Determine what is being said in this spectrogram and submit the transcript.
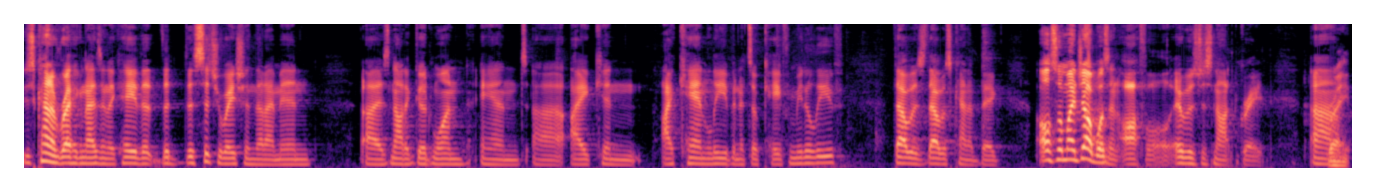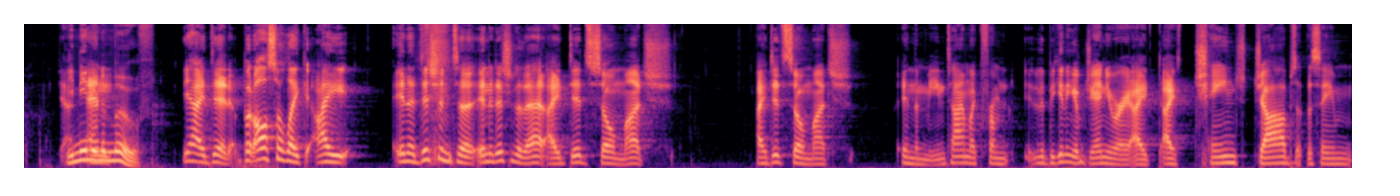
just kind of recognizing like hey the the, the situation that i'm in uh, is not a good one and uh, i can i can leave and it's okay for me to leave. That was that was kind of big. Also my job wasn't awful. It was just not great. Um, Right. yeah, You needed to move. yeah i did. But also like i in addition to in addition to that i did so much i did so much in the meantime like from the beginning of january i i changed jobs at the same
